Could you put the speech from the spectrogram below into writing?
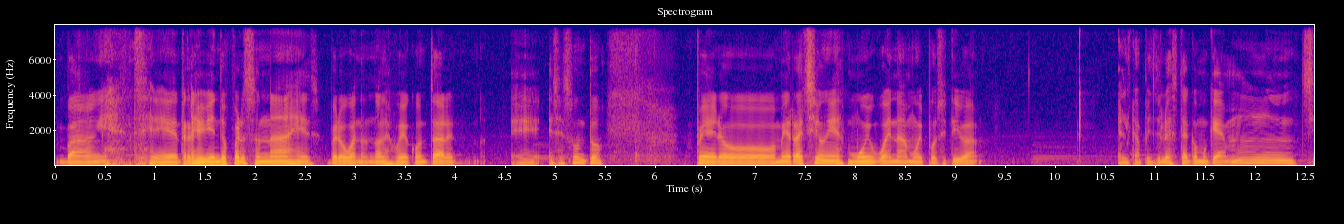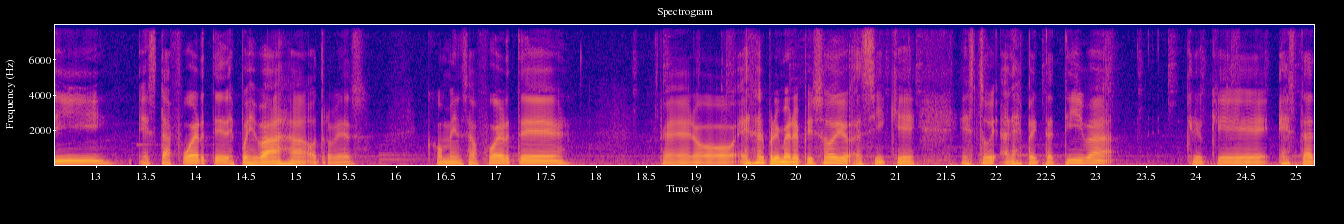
van este, reviviendo personajes, pero bueno, no les voy a contar eh, ese asunto, pero mi reacción es muy buena, muy positiva. El capítulo está como que, mmm, sí, está fuerte, después baja, otra vez comienza fuerte, pero es el primer episodio, así que estoy a la expectativa. Creo que esta,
